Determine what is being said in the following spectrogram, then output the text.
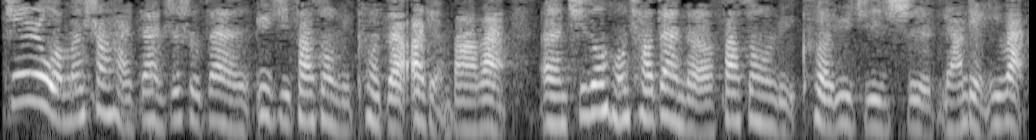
今日我们上海站直属站预计发送旅客在二点八万，嗯，其中虹桥站的发送旅客预计是两点一万，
